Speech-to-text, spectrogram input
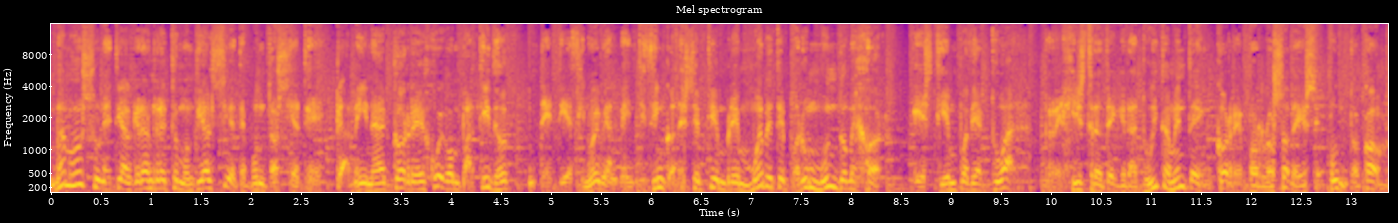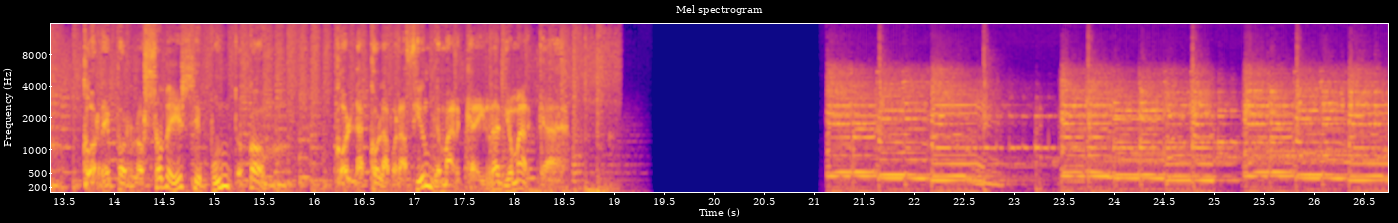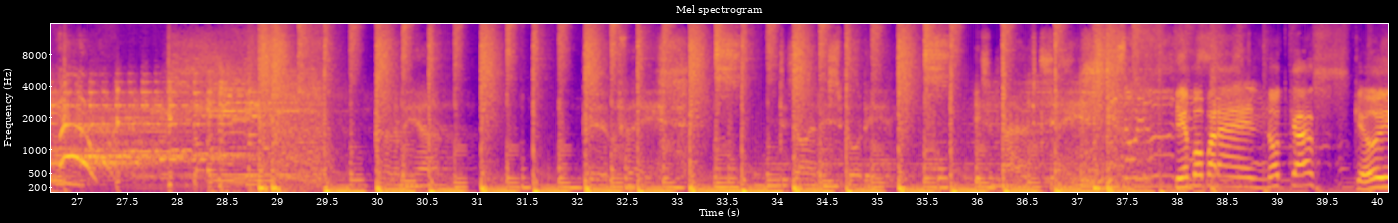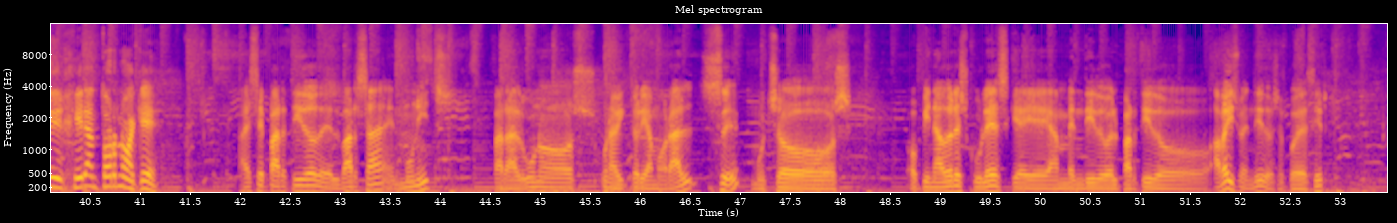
Vamos, únete al Gran Reto Mundial 7.7. Camina, corre, juega un partido. De 19 al 25 de septiembre, muévete por un mundo mejor. Es tiempo de actuar. Regístrate gratuitamente en correporlosods.com. Correporlosods.com. con la colaboración de Marca y Radio Marca. Tiempo para el Notcast, que hoy gira en torno a qué? A ese partido del Barça en Múnich, para algunos una victoria moral. Sí. Muchos opinadores culés que han vendido el partido, habéis vendido, se puede decir,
